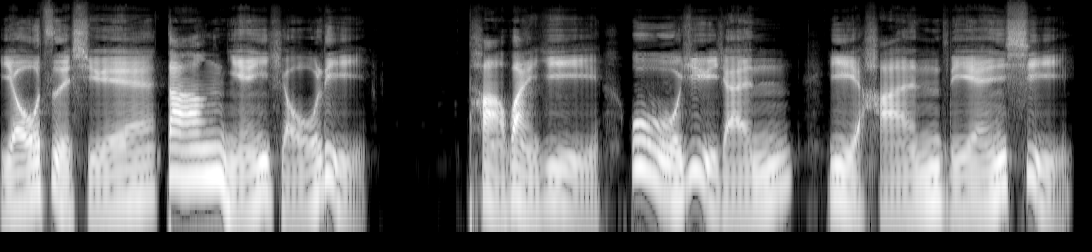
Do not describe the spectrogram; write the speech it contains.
犹自学当年游历，怕万一误遇人，夜寒怜惜。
